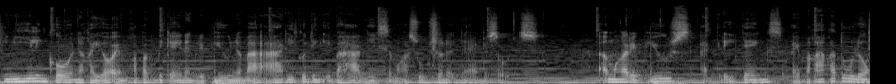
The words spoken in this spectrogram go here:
hinihiling ko na kayo ay makapagbigay ng review na maaari ko ding ibahagi sa mga susunod na episodes. Ang mga reviews at ratings ay makakatulong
